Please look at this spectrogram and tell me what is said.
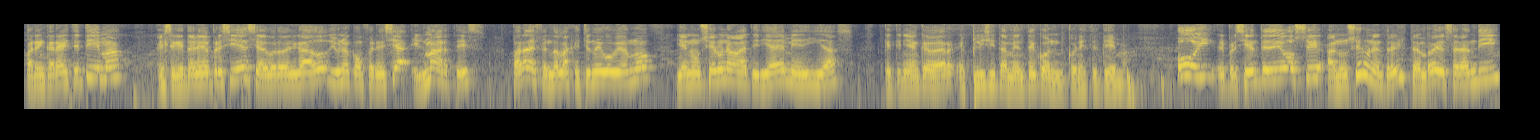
para encarar este tema. El secretario de Presidencia, Álvaro Delgado, dio una conferencia el martes para defender la gestión del gobierno y anunciar una batería de medidas que tenían que ver explícitamente con, este tema. Hoy, el presidente de OCE anunció en una entrevista en Radio Sarandí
